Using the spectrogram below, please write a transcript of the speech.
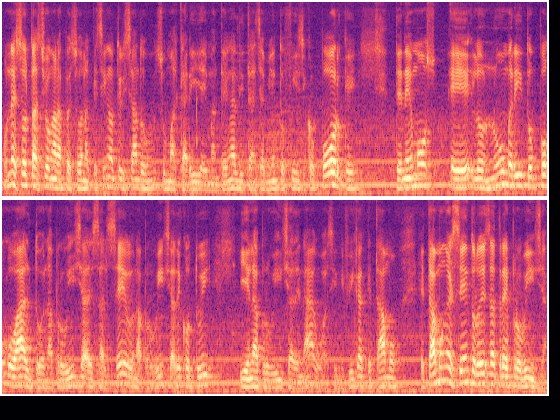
una exhortación a las personas que sigan utilizando su mascarilla y mantengan el distanciamiento físico porque tenemos eh, los numeritos un poco altos en la provincia de Salcedo, en la provincia de Cotuí y en la provincia de Nagua. Significa que estamos, estamos en el centro de esas tres provincias,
